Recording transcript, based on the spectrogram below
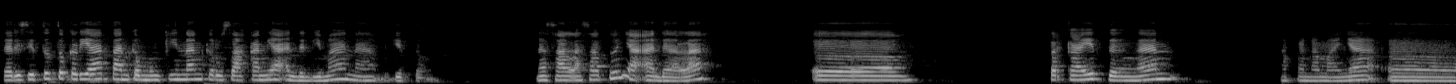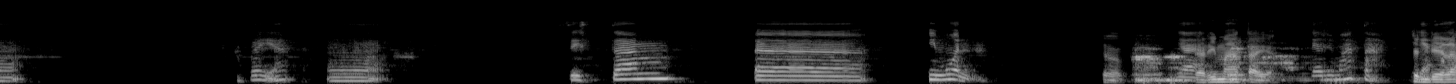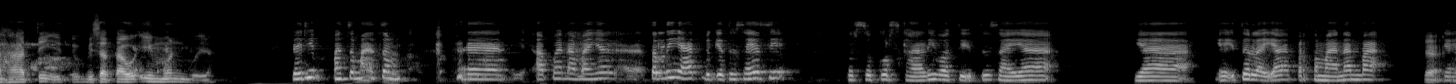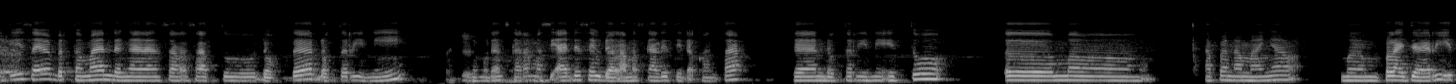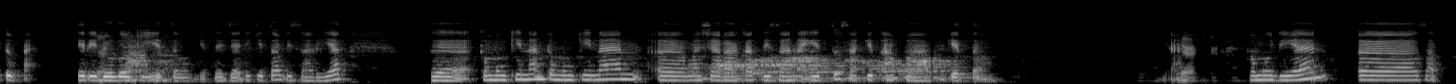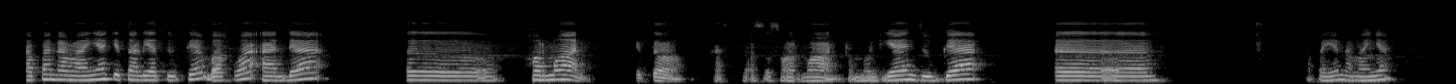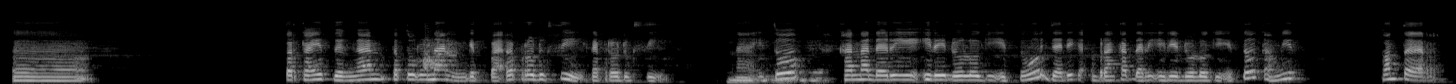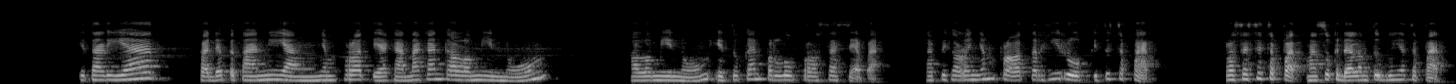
Dari situ tuh kelihatan kemungkinan kerusakannya ada di mana begitu. Nah, salah satunya adalah eh, terkait dengan apa namanya eh, apa ya eh, sistem eh, imun. Ya. Dari mata ya. Dari mata jendela ya. hati itu bisa tahu imun bu ya jadi macam-macam eh, apa namanya terlihat begitu saya sih bersyukur sekali waktu itu saya ya ya itulah ya pertemanan pak ya. jadi saya berteman dengan salah satu dokter dokter ini okay. mudah-mudahan sekarang masih ada saya udah lama sekali tidak kontak dan dokter ini itu eh, me, apa namanya mempelajari itu Pak, iridologi ya. itu gitu. Jadi kita bisa lihat eh, kemungkinan-kemungkinan eh, masyarakat di sana itu sakit apa gitu. Ya. ya. Kemudian eh, apa namanya kita lihat juga bahwa ada hormon gitu kasus hormon. Kemudian juga apa ya namanya eh, terkait dengan keturunan gitu Pak, reproduksi, reproduksi. Nah, hmm. itu karena dari iridologi itu, jadi berangkat dari iridologi itu kami counter. Kita lihat pada petani yang nyemprot ya, karena kan kalau minum, kalau minum itu kan perlu proses ya Pak. Tapi kalau nyemprot terhirup itu cepat prosesnya cepat, masuk ke dalam tubuhnya cepat.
